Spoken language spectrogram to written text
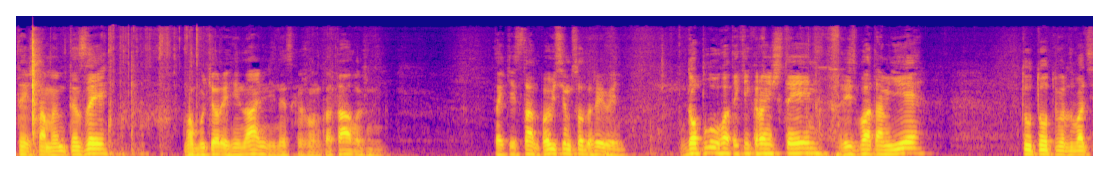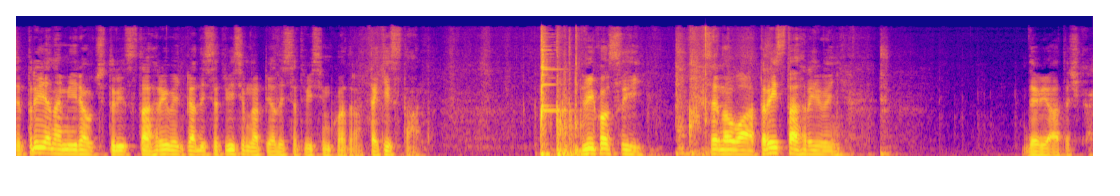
Теж там МТЗ. Мабуть, оригінальний, не скажу, каталожний. Такий стан по 800 гривень. До плуга такий кронштейн, різьба там є. Тут отвір 23 я наміряв, 400 гривень, 58 на 58 квадрат. Такий стан. Дві коси. Це нова 300 гривень. Дев'яточка,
